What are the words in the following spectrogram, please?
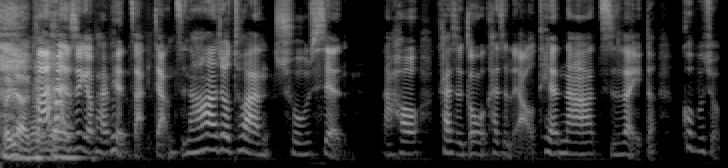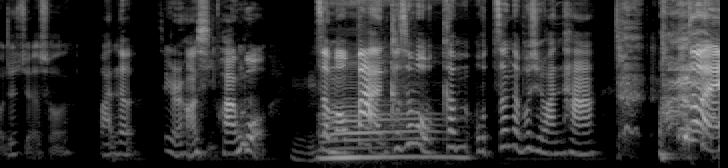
可以啊。反正他也是一个拍片仔这样子，然后他就突然出现，然后开始跟我开始聊天啊之类的。过不久我就觉得说，完了，这个人好像喜欢我。怎么办？可是我跟我真的不喜欢他，对，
